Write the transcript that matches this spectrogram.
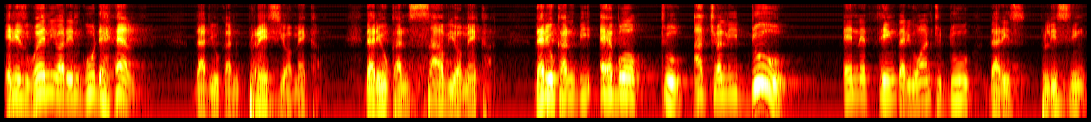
It is when you are in good health that you can praise your Maker. that you can serve your Maker, that you can be able to actually do anything that you want to do that is pleasing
